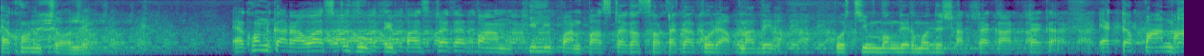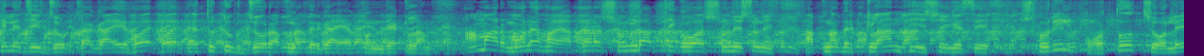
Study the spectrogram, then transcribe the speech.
এখন চলে। এখনকার আওয়াজটুকু, এই পাঁচ টাকার পান, খিলি পান, পাঁচ টাকা, ছ টাকা করে আপনাদের পশ্চিমবঙ্গের মধ্যে সাত টাকা, আট টাকা। একটা পান খেলে যে জোরটা গায়ে হয়, এতটুক জোর আপনাদের গায়ে এখন দেখলাম। আমার মনে হয় আপনারা সন্ধ্যার থেকে ওয়াজ শুনে শুনে আপনাদের ক্লান্তি এসে গেছে। শরীর কত চলে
